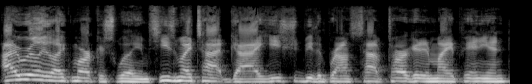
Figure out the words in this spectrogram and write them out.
I really like Marcus Williams. He's my top guy. He should be the Browns' top target, in my opinion.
